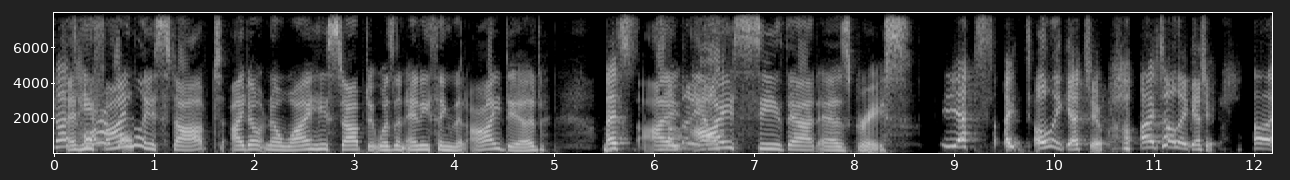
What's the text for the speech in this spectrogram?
That's and horrible. he finally stopped. I don't know why he stopped. It wasn't anything that I did. That's I I see that as grace. Yes, I totally get you. I totally get you. Uh,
